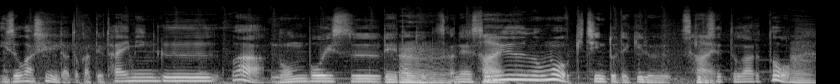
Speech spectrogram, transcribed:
忙しいんだとかっていうタイミングはノンボイスデータというんですかね、うんそういうのもきちんとできるスキルセットがあると、うん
